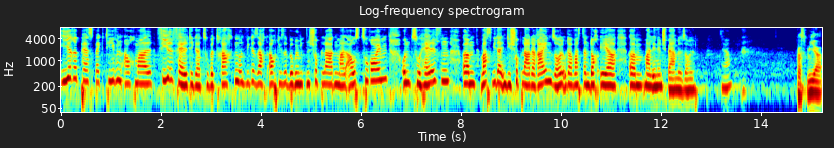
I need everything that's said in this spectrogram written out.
ihre Perspektiven auch mal vielfältiger zu betrachten und wie gesagt auch diese berühmten Schubladen mal auszuräumen und zu helfen, ähm, was wieder in die Schublade rein soll oder was dann doch eher ähm, mal in den Sperrmüll soll. Ja? Was mir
